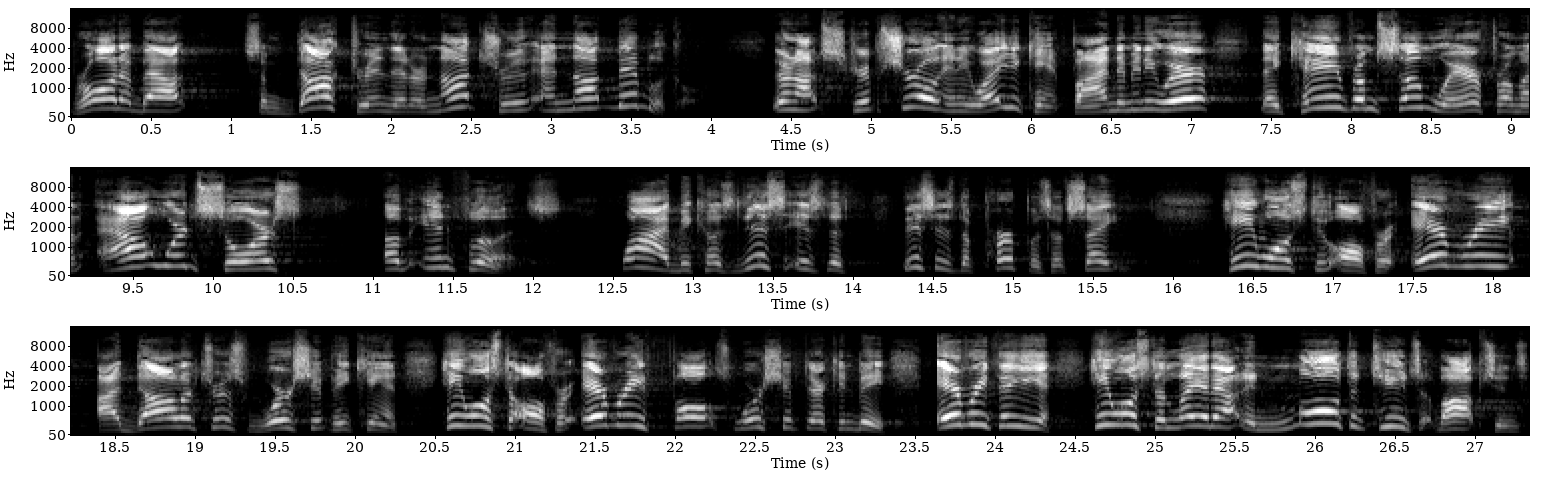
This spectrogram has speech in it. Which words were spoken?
brought about some doctrine that are not true and not biblical. They're not scriptural anyway. You can't find them anywhere. They came from somewhere, from an outward source of influence. Why? Because this is the, this is the purpose of Satan. He wants to offer every idolatrous worship he can. He wants to offer every false worship there can be. Everything he, he wants to lay it out in multitudes of options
